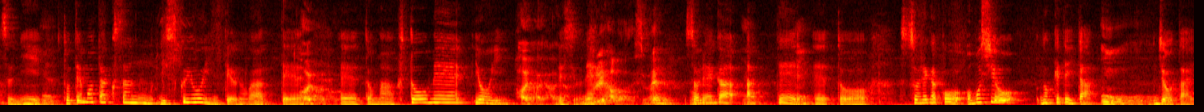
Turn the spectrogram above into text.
末にうん。とてもたくさんリスク要因っていうのがあって、えーとまあ、不透明要因はいはいはいですよね。それがあって、えー、とそれがこう重しを乗っけていた状態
